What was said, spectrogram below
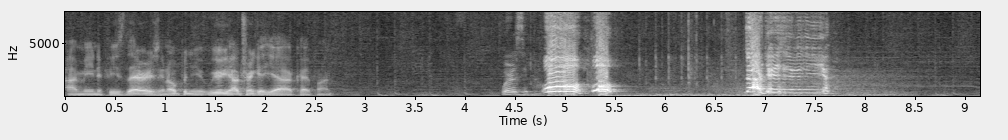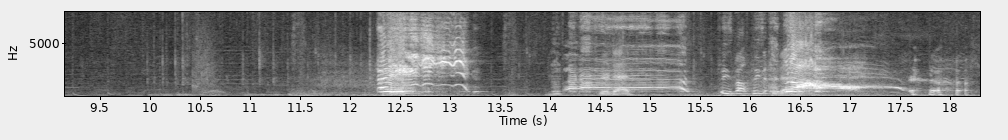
I mean, if he's there, he's gonna open you. You have trinket? Yeah, okay, fine. Where is he? Oh! You're dead. Please, Mel, please. You're dead.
